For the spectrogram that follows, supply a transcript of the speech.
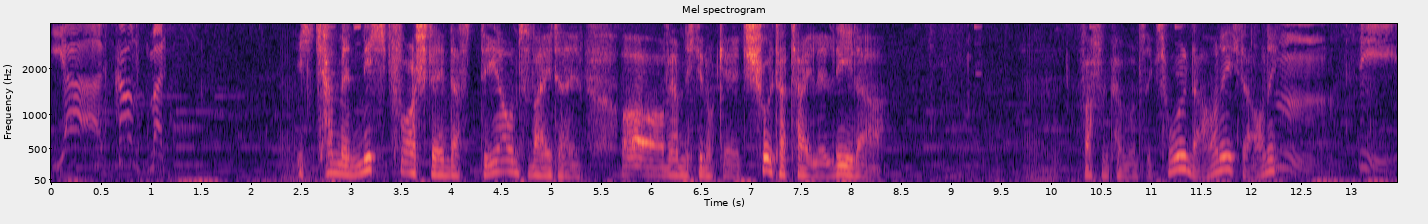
Ja, kommt, Mann. Ich kann mir nicht vorstellen, dass der uns weiterhilft. Oh, wir haben nicht genug Geld. Schulterteile, Leder. Waffen können wir uns nichts holen, da auch nicht, da auch nicht. Sie.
